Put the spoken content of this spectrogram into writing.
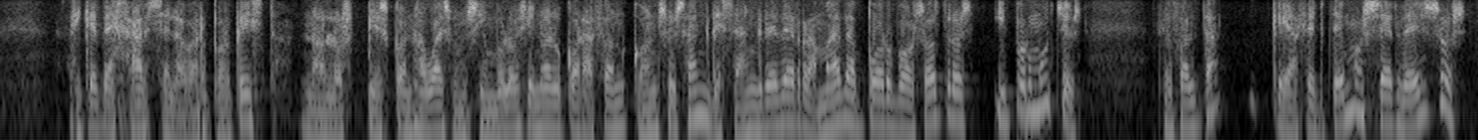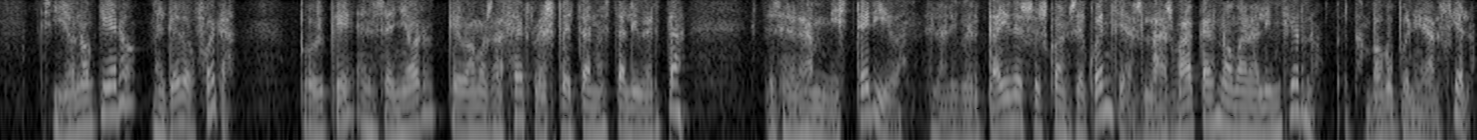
Hay que dejarse lavar por Cristo. No los pies con agua es un símbolo, sino el corazón con su sangre, sangre derramada por vosotros y por muchos. Hace falta que aceptemos ser de esos. Si yo no quiero, me quedo fuera. Porque el Señor, ¿qué vamos a hacer? Respeta nuestra libertad. Este es el gran misterio de la libertad y de sus consecuencias. Las vacas no van al infierno, pero tampoco pueden ir al cielo.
